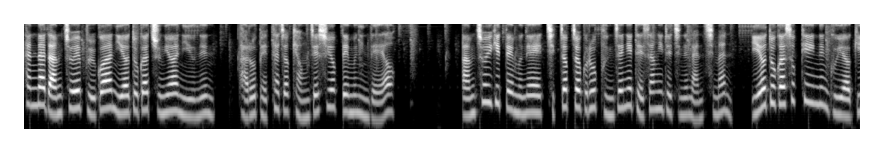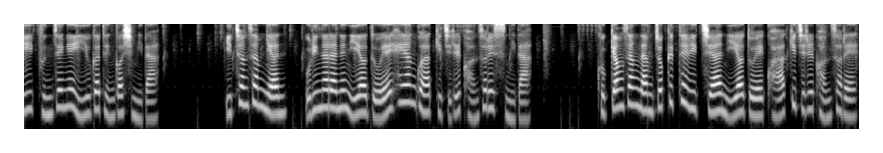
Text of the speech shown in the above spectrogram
한낱 암초에 불과한 이여도가 중요한 이유는 바로 배타적 경제 수역 때문인데요. 암초이기 때문에 직접적으로 분쟁의 대상이 되지는 않지만 이여도가 속해 있는 구역이 분쟁의 이유가 된 것입니다. 2003년 우리나라는 이여도에 해양과학기지를 건설했습니다. 국경상 남쪽 끝에 위치한 이여도에 과학기지를 건설해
